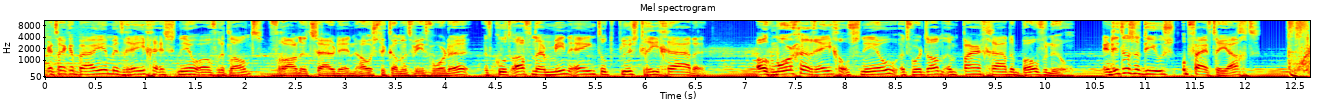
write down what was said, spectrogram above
Er trekken buien met regen en sneeuw over het land. Vooral in het zuiden en oosten kan het wit worden. Het koelt af naar min 1 tot plus 3 graden. Ook morgen regen of sneeuw. Het wordt dan een paar graden boven nul. En dit was het nieuws op 538.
